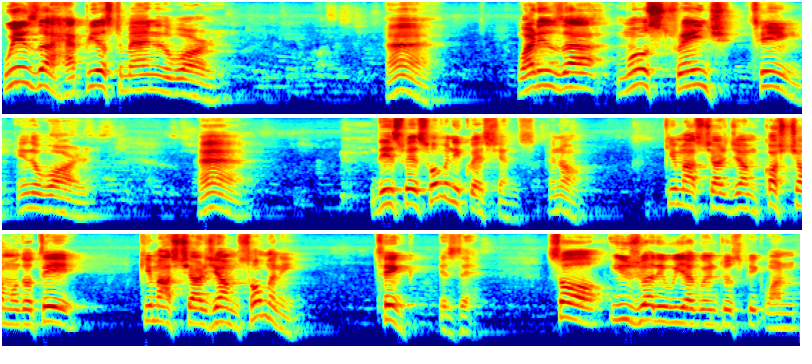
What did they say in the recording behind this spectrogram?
Who is the happiest man in the world? Ah. What is the most strange thing in the world? Ah. This way, so many questions, you know. Kim ascharjam, koscha modate, kim ascharjam, so many thing is there. So, usually we are going to speak one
